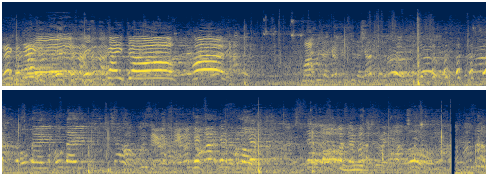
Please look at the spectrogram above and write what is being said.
cây trường thôi hold đây hold đây Hãy subscribe cho kênh Ghiền Mì Gõ Để không bỏ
